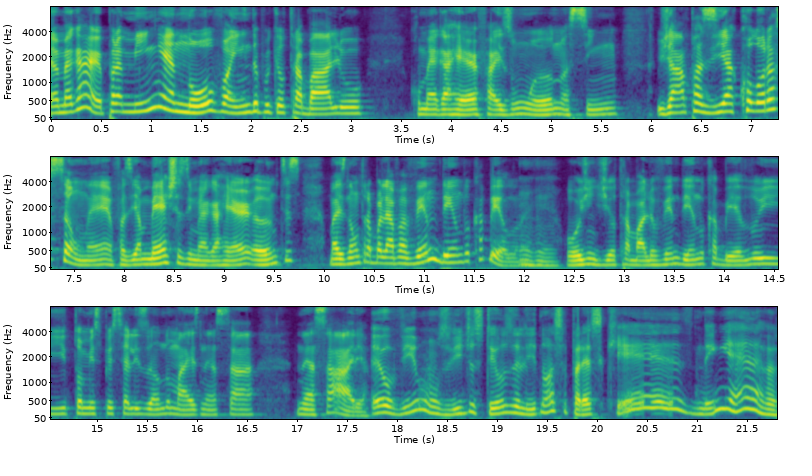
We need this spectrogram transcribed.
É o Mega Hair. Pra mim é novo ainda, porque eu trabalho com Mega Hair faz um ano, assim. Já fazia coloração, né? Eu fazia mechas em Mega Hair antes, mas não trabalhava vendendo cabelo, né? Uhum. Hoje em dia eu trabalho vendendo cabelo e tô me especializando mais nessa, nessa área. Eu vi uns vídeos teus ali, nossa, parece que nem é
